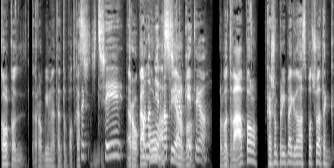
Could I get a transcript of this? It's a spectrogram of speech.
koľko robíme tento podcast? Tak tři, roka pol asi, alebo, roky, alebo dva a pol? V každom prípade, kto nás počúva, tak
